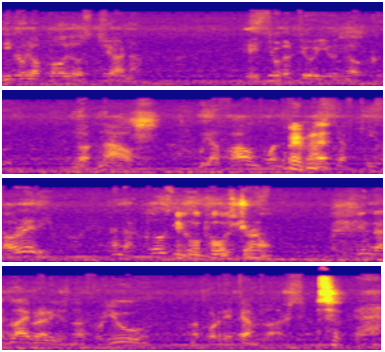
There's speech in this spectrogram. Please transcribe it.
Niccolo Polo's journal. This will do you no good. Not now. We have found one of Wait a the minute. Keys already. And are closing Nicola in. Polo's journal. In that library is not for you, not for the Templars. So, Ah,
